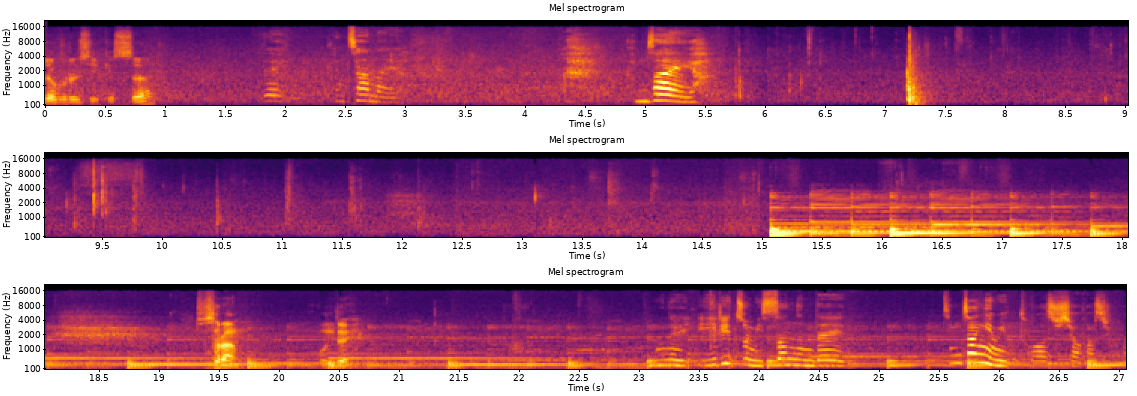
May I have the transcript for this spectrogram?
요 혼자 부를 수 있겠어요? 네, 괜찮아요. 아, 감사해요. 주사랑 뭔데? 오늘 일이 좀 있었는데 팀장님이 도와주셔가지고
